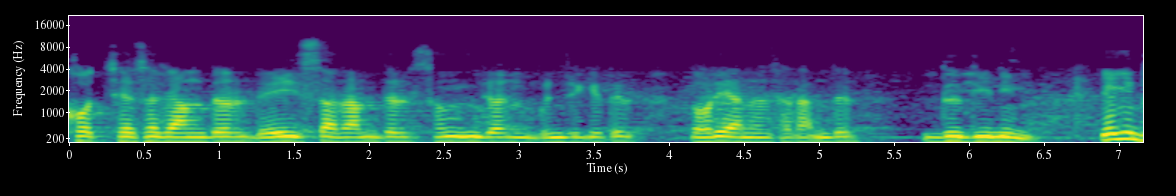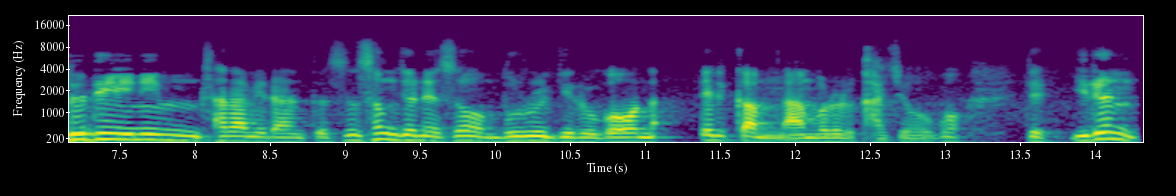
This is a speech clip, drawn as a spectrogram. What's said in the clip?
곧 제사장들, 레이 사람들, 성전 문지기들, 노래하는 사람들, 느디님. 여기 느디님 사람이라는 뜻은 성전에서 물을 기르고 땔감 나무를 가져오고 이런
